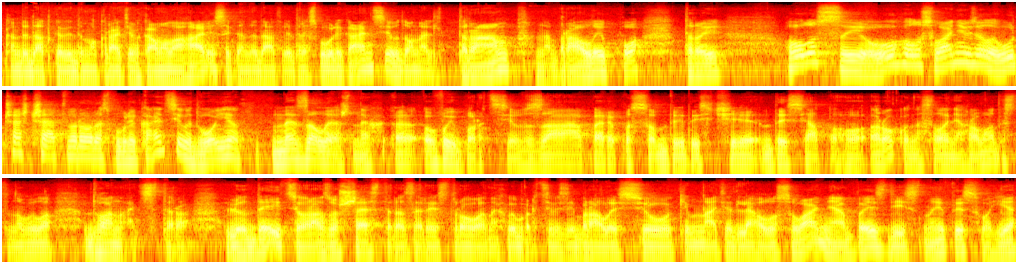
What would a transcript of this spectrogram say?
Кандидатка від демократів Камала Гарріс і кандидат від республіканців Дональд Трамп набрали по три голоси. У голосуванні взяли участь четверо республіканців двоє незалежних е, виборців. За переписом 2010 року населення громади становило 12 людей. Цього разу шестеро зареєстрованих виборців зібрались у кімнаті для голосування, аби здійснити своє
